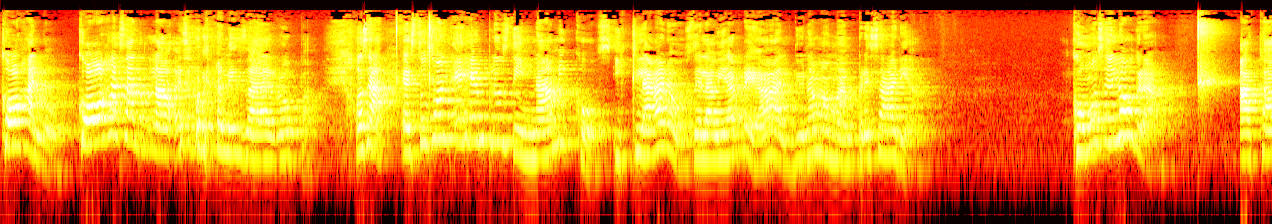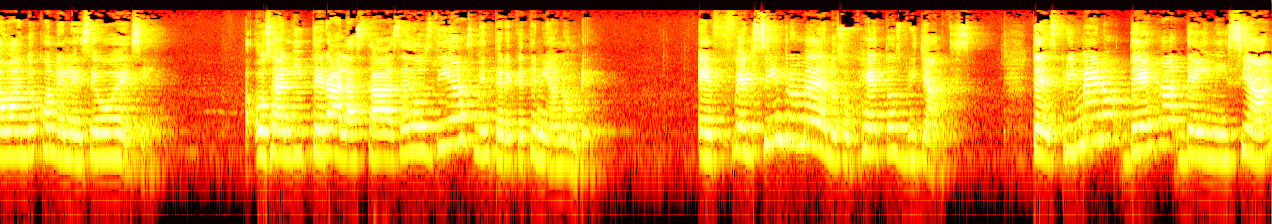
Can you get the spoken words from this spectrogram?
cójalo, coja esa organizada de ropa. O sea, estos son ejemplos dinámicos y claros de la vida real de una mamá empresaria. ¿Cómo se logra? Acabando con el SOS. O sea, literal, hasta hace dos días me enteré que tenía nombre. El síndrome de los objetos brillantes. Entonces, primero, deja de iniciar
